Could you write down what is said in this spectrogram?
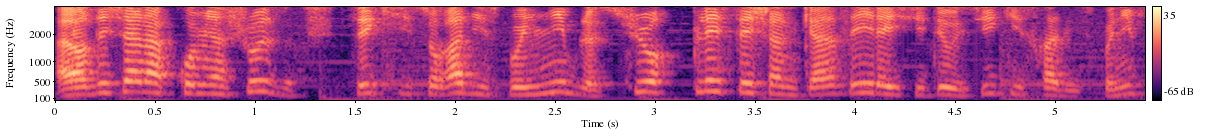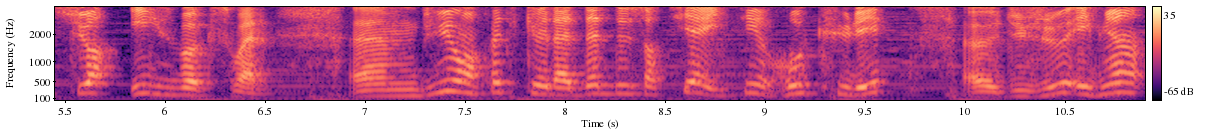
Alors déjà, la première chose, c'est qu'il sera disponible sur PlayStation 4 et il a cité aussi qu'il sera disponible sur Xbox One. Euh, vu en fait que la date de sortie a été reculée euh, du jeu, eh bien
